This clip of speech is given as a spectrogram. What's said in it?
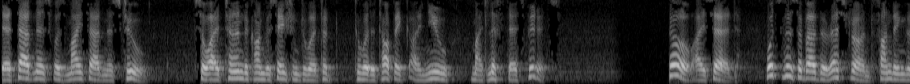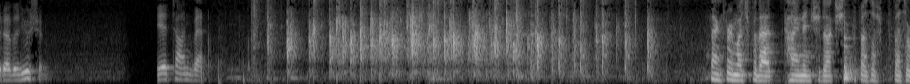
Their sadness was my sadness too, so I turned the conversation toward, toward a topic I knew might lift their spirits. So, I said, what's this about the restaurant funding the revolution? Viet Thanh Nguyen. Thanks very much for that kind introduction, Professor, Professor.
